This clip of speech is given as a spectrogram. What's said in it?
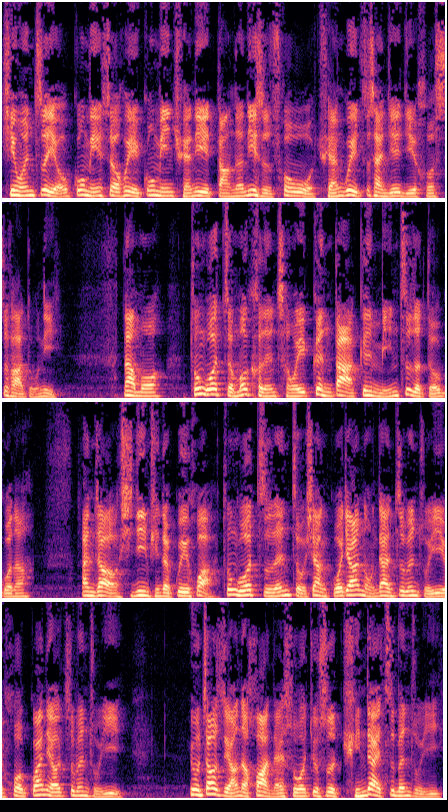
新闻自由、公民社会、公民权利、党的历史错误、权贵资产阶级和司法独立。那么，中国怎么可能成为更大、更明智的德国呢？按照习近平的规划，中国只能走向国家垄断资本主义或官僚资本主义。用赵子阳的话来说，就是裙带资本主义。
